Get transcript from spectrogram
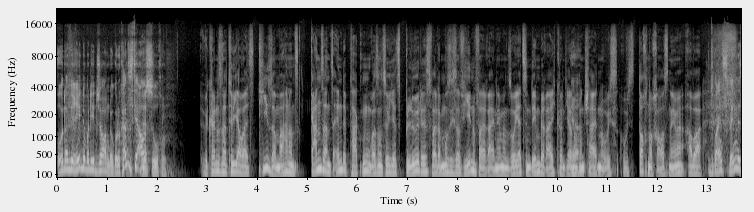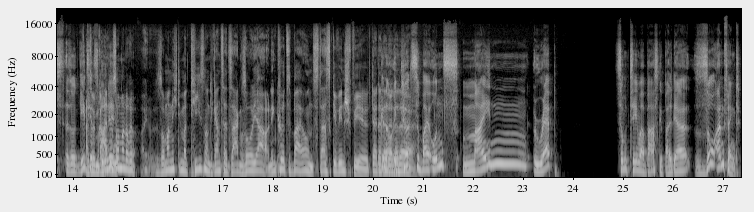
Oder wir reden über die Jordan-Doku. Du kannst es dir aussuchen. Wir können es natürlich auch als Teaser machen und es ganz ans Ende packen, was natürlich jetzt blöd ist, weil da muss ich es auf jeden Fall reinnehmen. Und so jetzt in dem Bereich könnt ihr auch Ja. noch entscheiden, ob ich es ob ich's doch noch rausnehme. Aber Du meinst, wenn es, also geht also jetzt im Radio um soll man doch soll man nicht immer teasen und die ganze Zeit sagen, so ja, und in Kürze bei uns, das Gewinnspiel. Da, da, genau, da, in. Kürze bei uns mein Rap zum Thema Basketball, der so anfängt.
